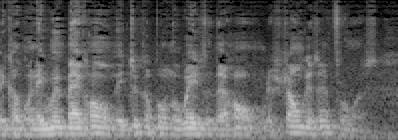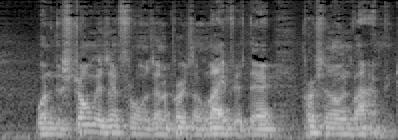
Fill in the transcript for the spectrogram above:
Because when they went back home, they took up on the ways of their home. The strongest influence, one of the strongest influence in a person's life is their personal environment.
